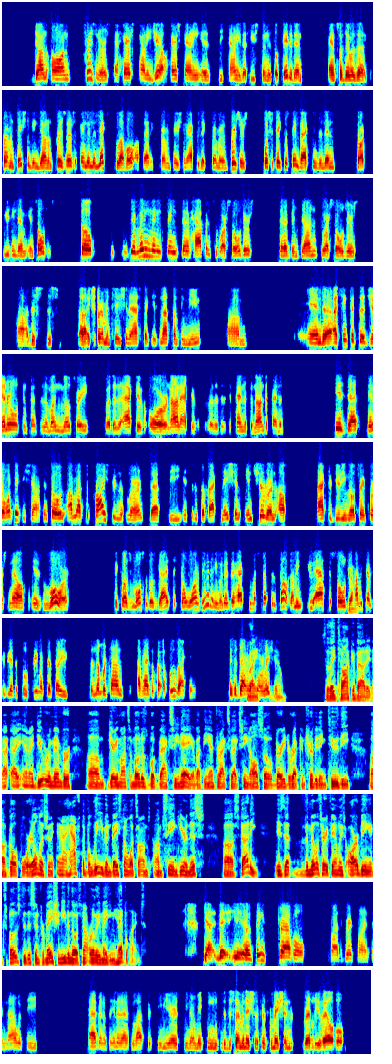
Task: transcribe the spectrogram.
done on prisoners at Harris County Jail. Harris County is the county that Houston is located in. And so there was an experimentation being done on prisoners. And then the next level of that experimentation after the experiment on prisoners was to take those same vaccines and then start using them in soldiers. So there are many, many things that have happened to our soldiers that have been done to our soldiers. Uh, this, this, uh, experimentation aspect is not something new. Um, and uh, I think that the general consensus among military, whether they're active or non-active, whether they're dependent or non-dependent, is that they don't want to take these shots. And so I'm not surprised to learn that the incidence of vaccination in children of active duty military personnel is lower because most of those guys just don't want to do it anymore. They, they had too much stuff themselves. I mean, you ask a soldier, mm-hmm. how many times have you had the flu? Pretty much they'll tell you the number of times I've had the a flu vaccine. There's a direct right. correlation. Yeah. So they talk about it. I, I, and I do remember um, Gary Matsumoto's book, Vaccine A, about the anthrax vaccine, also very direct contributing to the uh, Gulf War illness. And, and, I have to believe, and based on what I'm, I'm seeing here in this uh, study, is that the military families are being exposed to this information, even though it's not really making headlines. Yeah, they, you know, things travel by the grapevine, and now with the advent of the internet in the last 15 years, you know, making the dissemination of information readily available,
